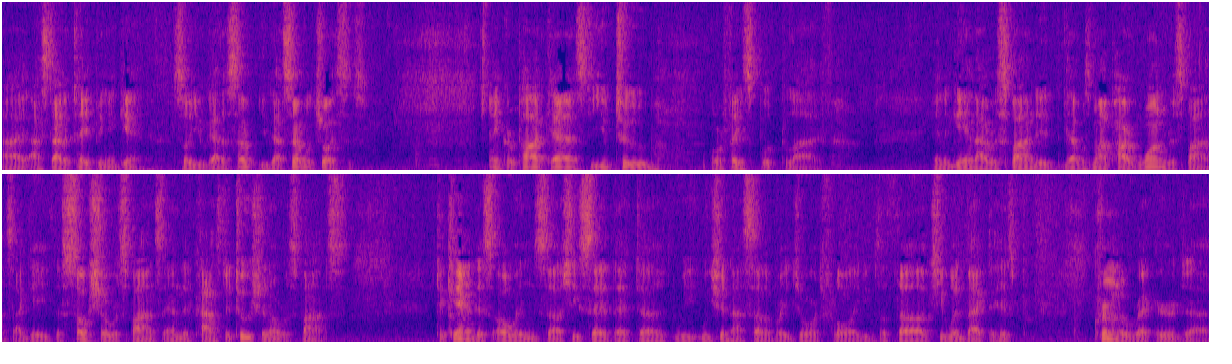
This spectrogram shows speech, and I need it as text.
I, I started taping again. So you got a you got several choices: Anchor Podcast, YouTube, or Facebook Live. And again, I responded. That was my part one response. I gave the social response and the constitutional response to Candace Owens. Uh, she said that uh, we, we should not celebrate George Floyd. He was a thug. She went back to his criminal record, uh,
